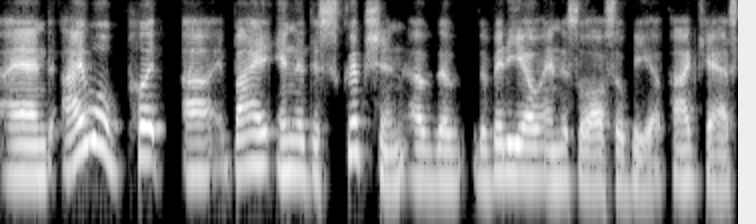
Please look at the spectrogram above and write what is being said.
And I will put uh, by in the description of the, the video, and this will also be a podcast,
